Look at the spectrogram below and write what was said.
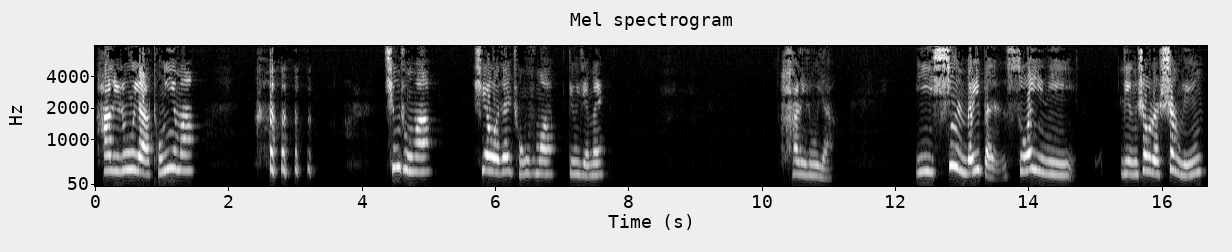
哈利路亚，同意吗？哈哈哈哈清楚吗？需要我再重复吗？弟兄姐妹，哈利路亚！以信为本，所以你领受了圣灵，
